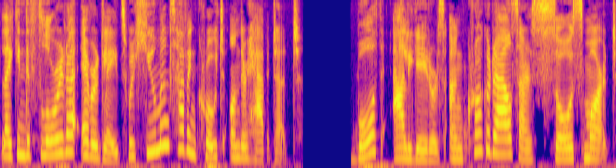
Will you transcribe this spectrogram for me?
like in the Florida Everglades, where humans have encroached on their habitat. Both alligators and crocodiles are so smart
